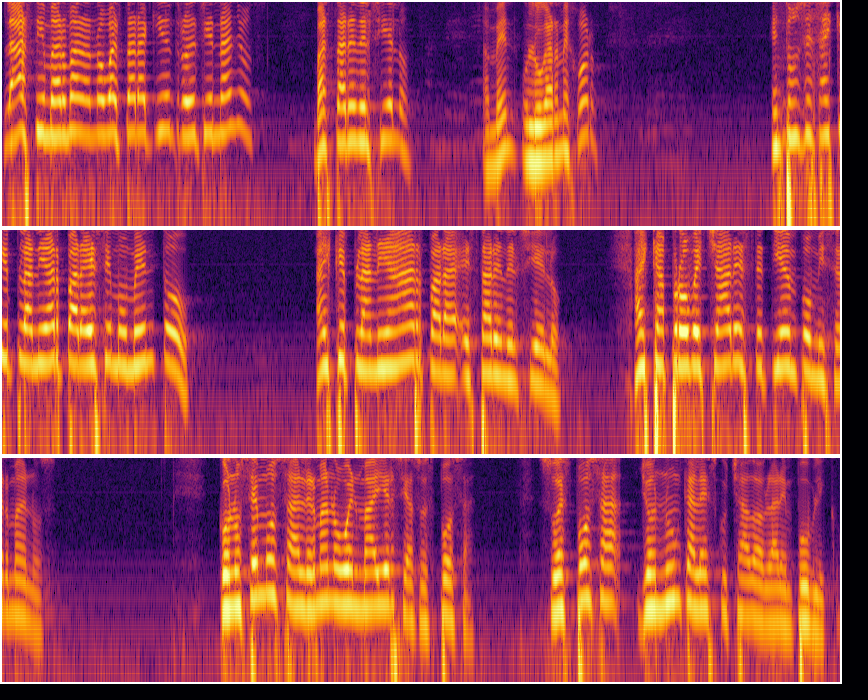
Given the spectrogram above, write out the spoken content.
Lástima, hermana, no va a estar aquí dentro de 100 años. Va a estar en el cielo. Amén. Un lugar mejor. Entonces hay que planear para ese momento. Hay que planear para estar en el cielo. Hay que aprovechar este tiempo, mis hermanos. Conocemos al hermano Wayne Myers y a su esposa. Su esposa, yo nunca le he escuchado hablar en público.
